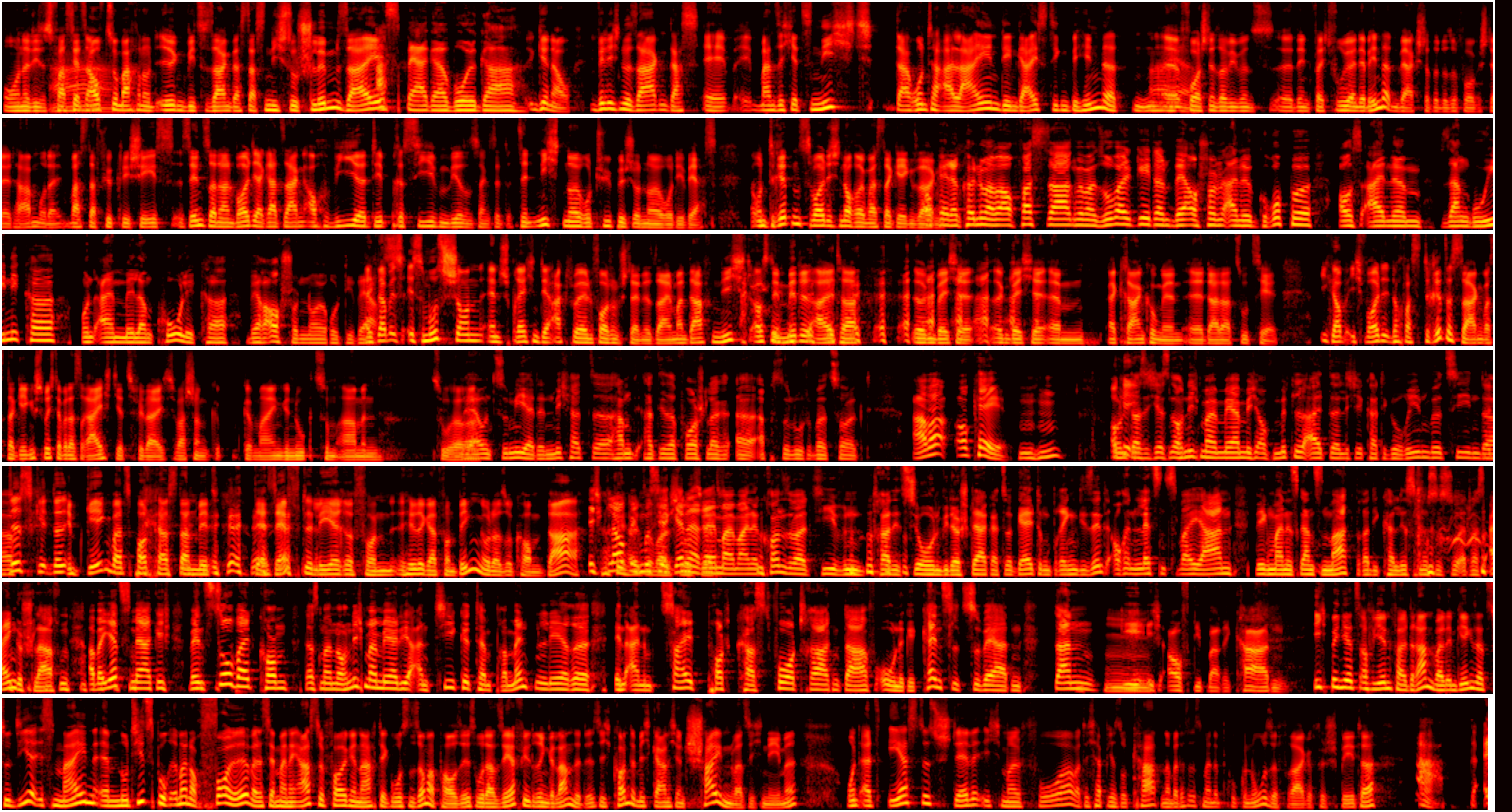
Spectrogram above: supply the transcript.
ohne dieses Fass ah. jetzt aufzumachen und irgendwie zu sagen, dass das nicht so schlimm sei. Asperger wohl gar. Genau. Will ich nur sagen, dass äh, man sich jetzt nicht darunter allein den geistigen Behinderten ah, äh, ja. vorstellen soll, wie wir uns äh, den vielleicht früher in der Behindertenwerkstatt oder so vorgestellt haben oder was da für Klischees sind, sondern wollte ja gerade sagen, auch wir Depressiven, wir sozusagen sind, sind nicht neurotypisch und neurodivers. Und drittens wollte ich noch irgendwas dagegen sagen. Okay, dann könnte man aber auch fast sagen, wenn man so weit geht, dann wäre auch schon eine Gruppe aus einem Sanguiniker und einem Melancholiker wäre auch schon neurodivers. Ich glaube, es, es muss schon entsprechend der aktuellen Forschungsstände sein. Man darf nicht aus dem Mittelalter irgendwelche, irgendwelche ähm, Erkrankungen äh, da dazu zählen. Ich glaube, ich wollte noch was Drittes sagen, was dagegen spricht, aber das reicht jetzt vielleicht. War schon gemein genug zum armen Zuhörer. Ja, und zu mir, denn mich hat, äh, haben, hat dieser Vorschlag äh, absolut überzeugt. Aber okay. Mhm. Okay. Und dass ich jetzt noch nicht mal mehr mich auf mittelalterliche Kategorien beziehen darf. Das, das im Gegenwartspodcast dann mit der Säftelehre von Hildegard von Bingen oder so kommen. Da. Ich glaube, ich muss hier generell mal meine konservativen Traditionen wieder stärker zur Geltung bringen. Die sind auch in den letzten zwei Jahren wegen meines ganzen Marktradikalismus so etwas eingeschlafen. Aber jetzt merke ich, wenn es so weit kommt, dass man noch nicht mal mehr die antike Temperamentenlehre in einem Zeitpodcast vortragen darf, ohne gecancelt zu werden, dann hm. gehe ich auf die Barrikaden. Ich bin jetzt auf jeden Fall dran, weil im Gegensatz zu dir ist mein ähm, Notizbuch immer noch voll, weil es ja meine erste Folge nach der großen Sommerpause ist, wo da sehr viel drin gelandet ist. Ich konnte mich gar nicht entscheiden, was ich nehme. Und als erstes stelle ich mal vor, warte, ich habe hier so Karten, aber das ist meine Prognosefrage für später. Ah,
